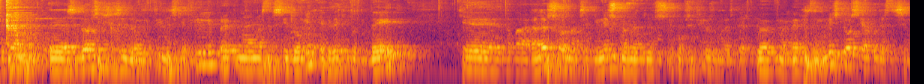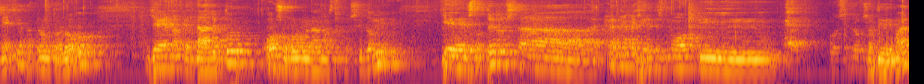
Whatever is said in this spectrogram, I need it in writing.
Λοιπόν, ε, συντρόφοι και σύντροφοι, φίλες και φίλοι, πρέπει να είμαστε σύντομοι επειδή έχει το debate και θα παρακαλέσω να ξεκινήσουμε με τους υποψηφίους βουλευτές που έχουμε μέχρι στιγμής και όσοι έρχονται στη συνέχεια θα παίρνουν το λόγο για ένα πεντάλεπτο, όσο μπορούμε να είμαστε πιο σύντομοι. Και στο τέλος θα κάνει ένα χαιρετισμό η... ο σύντροφος από τη Δημάρ,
